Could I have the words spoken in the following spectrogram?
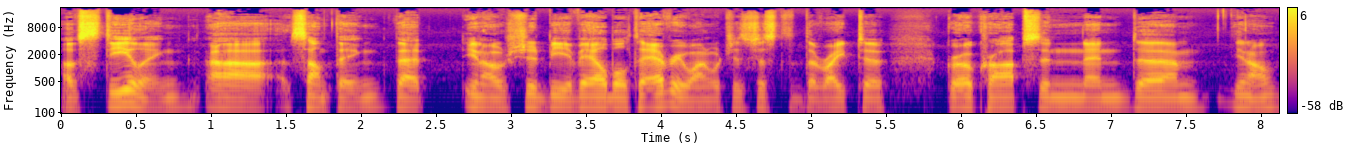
of stealing uh, something that you know should be available to everyone, which is just the right to grow crops and and um, you know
